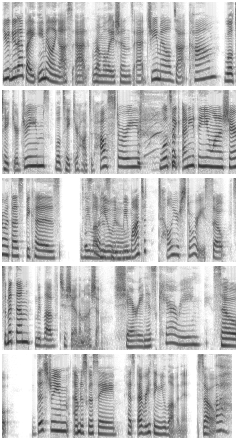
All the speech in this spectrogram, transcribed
You can do that by emailing us at remelations at gmail.com. We'll take your dreams. We'll take your haunted house stories. we'll take anything you want to share with us because we love you and we want to tell your stories. So submit them. We'd love to share them on the show. Sharing is caring. So this dream, I'm just going to say, has everything you love in it. So Oh,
